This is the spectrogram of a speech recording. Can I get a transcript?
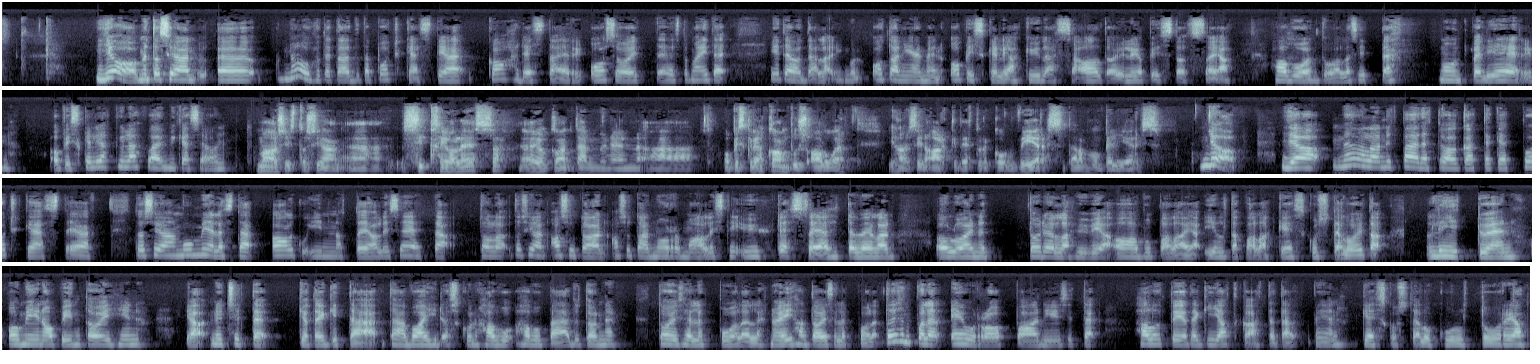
Joo, me tosiaan ö, nauhoitetaan tätä podcastia kahdesta eri osoitteesta. Mä itse itse olen täällä niin kuin Otaniemen opiskelijakylässä Aalto-yliopistossa ja Havu on tuolla sitten Montpellierin opiskelijakylä vai mikä se on? Mä oon siis tosiaan ää, Citriolessa, joka on tämmöinen ää, opiskelijakampusalue ihan siinä arkkitehtuurikoulun vieressä täällä Montpellierissä. Joo, ja me ollaan nyt päätetty alkaa tekemään podcasteja. Tosiaan mun mielestä alkuinnottaja oli se, että tuolla tosiaan asutaan, asutaan normaalisti yhdessä ja sitten meillä on ollut aina todella hyviä aamupala- ja iltapalakeskusteluita liittyen omiin opintoihin. Ja nyt sitten jotenkin tämä, tämä vaihdos, kun havu, havu päätyi tuonne toiselle puolelle, no ei ihan toiselle puolelle, toiselle puolelle Eurooppaa, niin sitten haluttiin jotenkin jatkaa tätä meidän keskustelukulttuuria.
